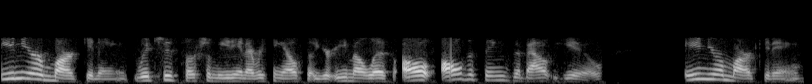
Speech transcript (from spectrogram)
in your marketing, which is social media and everything else, so your email list, all all the things about you in your marketing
